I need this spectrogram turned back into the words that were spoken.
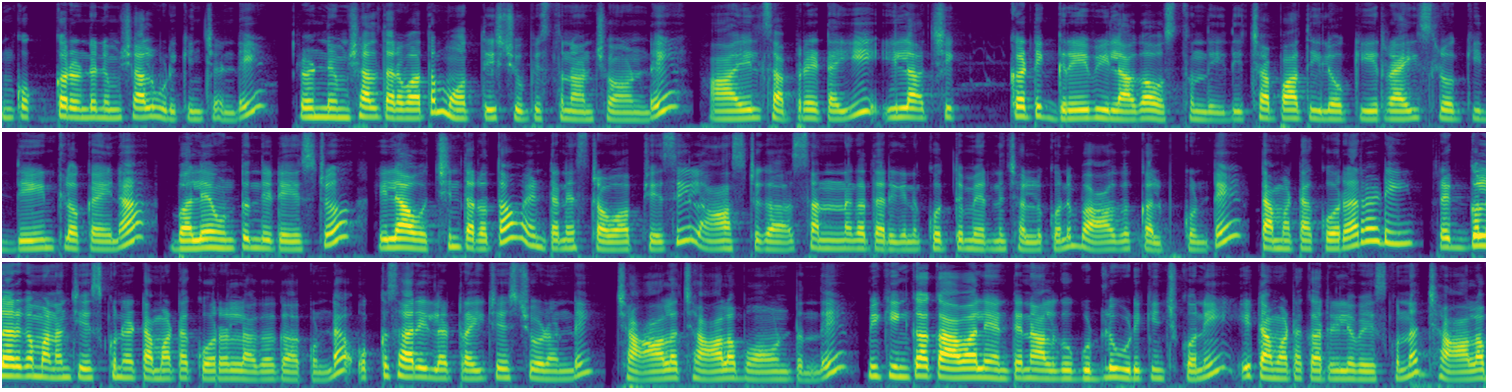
ఇంకొక రెండు నిమిషాలు ఉడికించండి. రెండు నిమిషాల తర్వాత మూత తీసి చూపిస్తున్నాను చూడండి. ఆయిల్ సపరేట్ అయ్యి ఇలా చిక్ చక్కటి గ్రేవీ లాగా వస్తుంది. ఇది చపాతీలోకి రైస్లోకి దేంట్లోకైనా భలే ఉంటుంది టేస్ట్. ఇలా వచ్చిన తర్వాత వెంటనే స్టవ్ ఆఫ్ చేసి లాస్ట్గా సన్నగా తరిగిన కొత్తిమీరని చల్లుకొని బాగా కలుపుకుంటే టమాటా కూర రెడీ. రెగ్యులర్గా మనం చేసుకునే టమాటా కూరలాగా కాకుండా ఒక్కసారి ఇలా ట్రై చేసి చూడండి. చాలా చాలా బాగుంటుంది. మీకు ఇంకా కావాలి అంటే నాలుగు గుడ్లు ఉడికించుకొని ఈ టమాటా కర్రీలో వేసుకున్న చాలా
